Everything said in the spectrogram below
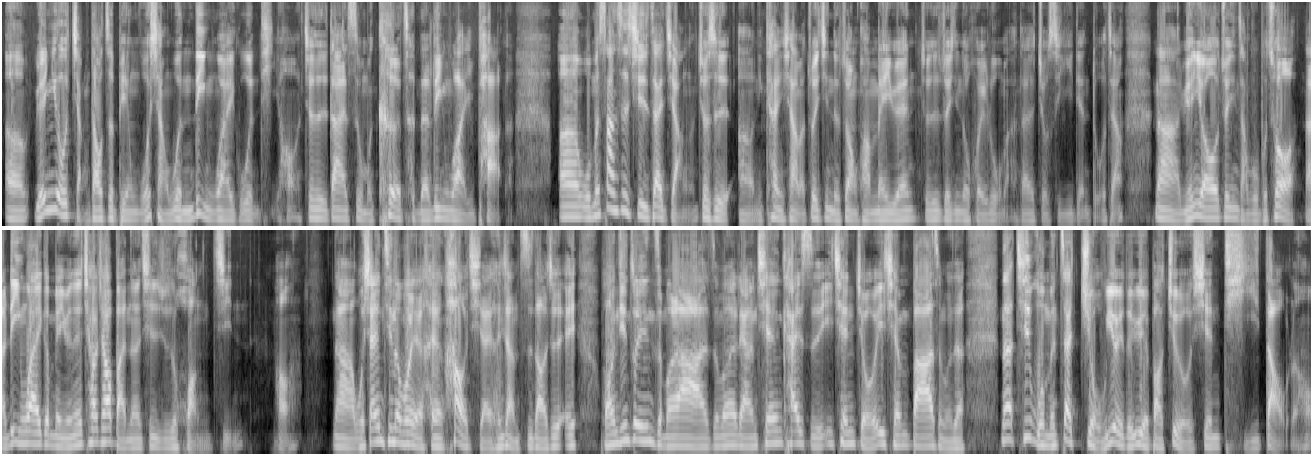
呃，原油讲到这边，我想问另外一个问题。哈，就是当然是我们课程的另外一 part 了。呃，我们上次其实在讲，就是啊，你看一下嘛，最近的状况，美元就是最近都回落嘛，大概九十一点多这样。那原油最近涨幅不错。那另外一个美元的跷跷板呢，其实就是黄金。好。那我相信听众朋友也很好奇，很想知道，就是哎，黄金最近怎么啦？怎么两千开始一千九、一千八什么的？那其实我们在九月的月报就有先提到了哈，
